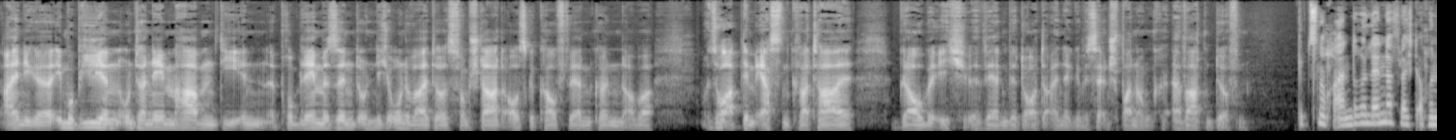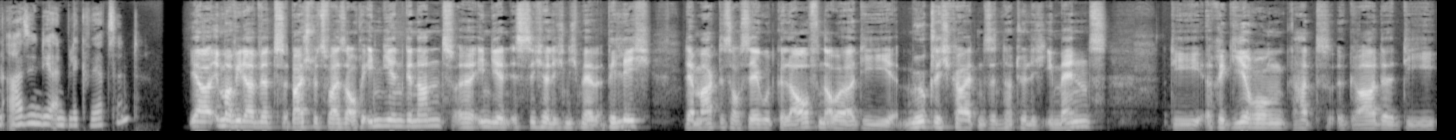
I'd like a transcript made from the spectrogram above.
einige Immobilienunternehmen haben, die in Probleme sind und nicht ohne weiteres vom Staat ausgekauft werden können. Aber so ab dem ersten Quartal, glaube ich, werden wir dort eine gewisse Entspannung erwarten dürfen. Gibt es noch andere Länder, vielleicht auch in Asien, die einen Blick wert sind? Ja, immer wieder wird beispielsweise auch Indien genannt. Äh, Indien ist sicherlich nicht mehr billig. Der Markt ist auch sehr gut gelaufen, aber die Möglichkeiten sind natürlich immens. Die Regierung hat gerade die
